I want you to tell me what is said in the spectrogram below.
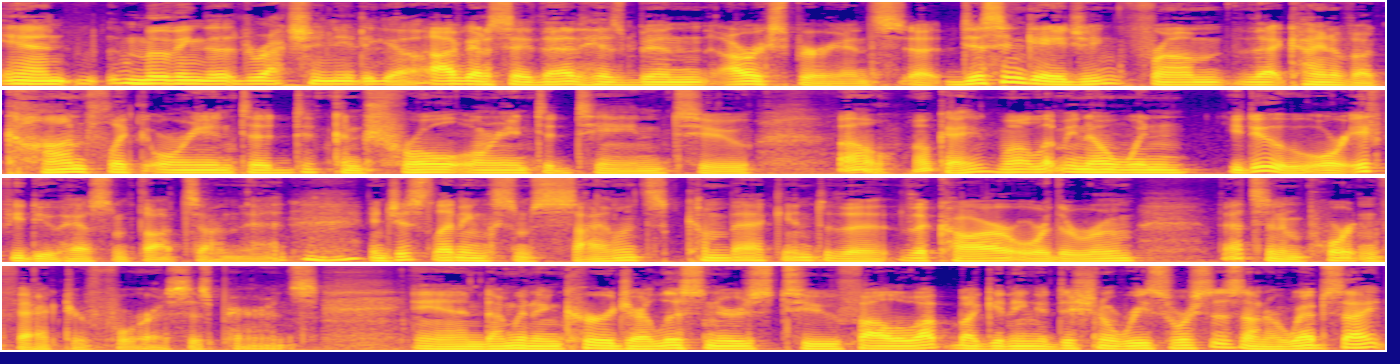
and moving the direction you need to go. I've got to say that has been our experience. Uh, disengaging from that kind of a conflict oriented, control oriented teen to, oh, okay, well, let me know when you do or if you do have some thoughts on that. Mm-hmm. And just letting some silence come back into the, the car or the room. That's an important factor for us as parents. And I'm going to encourage our listeners to follow up by getting additional resources on our website.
